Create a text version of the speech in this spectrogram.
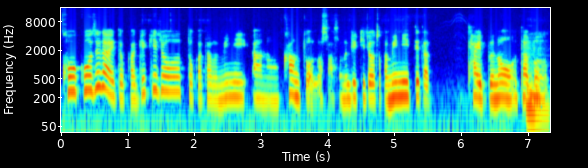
高校時代とか劇場とか多分見に、あの、関東のさ、その劇場とか見に行ってたタイプの多分、うん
